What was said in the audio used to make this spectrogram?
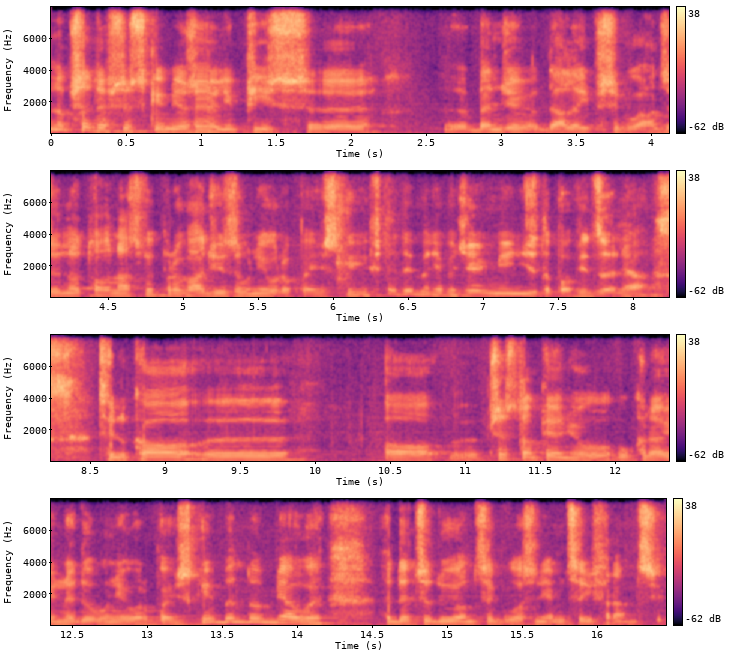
No przede wszystkim, jeżeli PiS e, e, będzie dalej przy władzy, no to nas wyprowadzi z Unii Europejskiej i wtedy my nie będziemy mieli nic do powiedzenia, tylko e, o przystąpieniu Ukrainy do Unii Europejskiej będą miały decydujący głos Niemcy i Francja.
